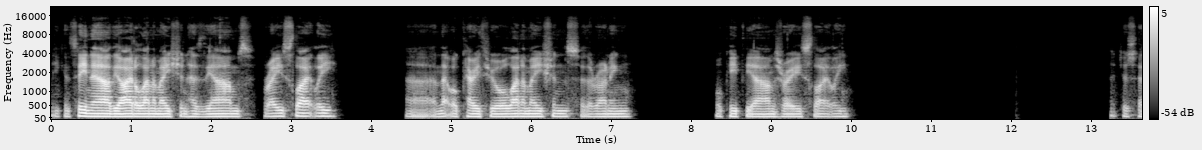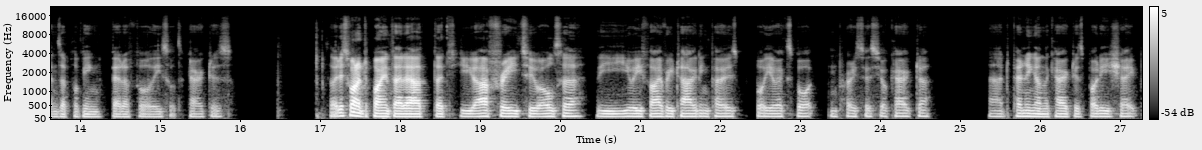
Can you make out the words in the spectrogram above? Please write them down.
You can see now the idle animation has the arms raised slightly, uh, and that will carry through all animations. So the running will keep the arms raised slightly. It just ends up looking better for these sorts of characters. So I just wanted to point that out that you are free to alter the UE5 retargeting pose before you export and process your character, uh, depending on the character's body shape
